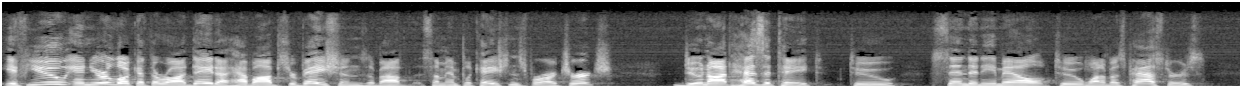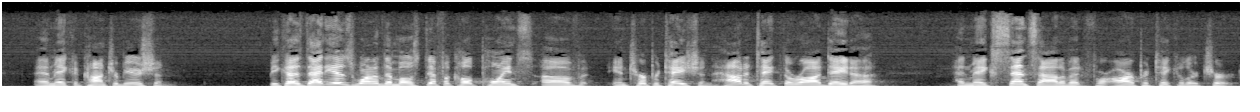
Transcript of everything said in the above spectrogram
If you, in your look at the raw data, have observations about some implications for our church, do not hesitate to send an email to one of us pastors and make a contribution. Because that is one of the most difficult points of interpretation how to take the raw data and make sense out of it for our particular church.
